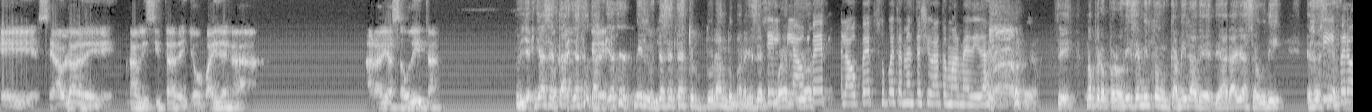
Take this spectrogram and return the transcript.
Eh, se habla de una visita de Joe Biden a Arabia Saudita. Ya, se está, ya, se está, ya, se, ya se está estructurando para que sepa. Sí, la, OPEP, la OPEP supuestamente sí va a tomar medidas. sí, no, pero, pero dice Milton Camila de, de Arabia Saudí, eso es Sí, pero,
